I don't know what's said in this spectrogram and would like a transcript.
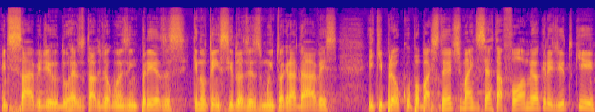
A gente sabe de, do resultado de algumas empresas que não têm sido, às vezes, muito agradáveis e que preocupa bastante, mas, de certa forma, eu acredito que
